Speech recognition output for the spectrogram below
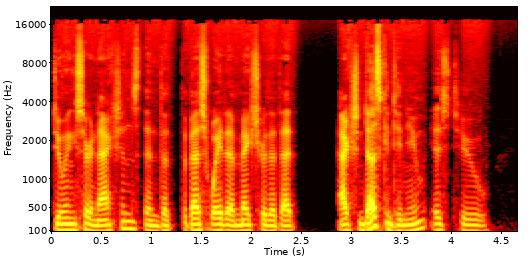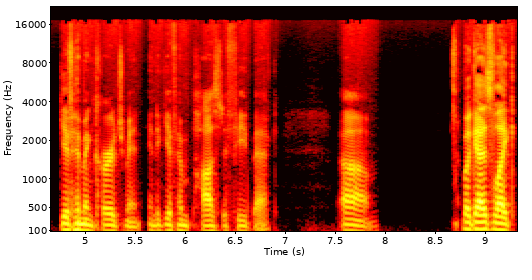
doing certain actions, then the, the best way to make sure that that action does continue is to give him encouragement and to give him positive feedback. Um, but guys, like,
